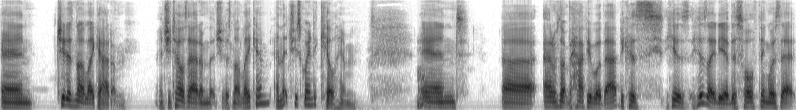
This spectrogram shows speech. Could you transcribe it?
And she does not like Adam. And she tells Adam that she does not like him and that she's going to kill him. And uh, Adam's not happy about that because his his idea of this whole thing was that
